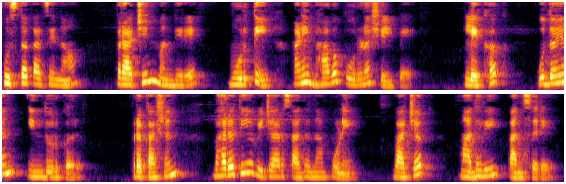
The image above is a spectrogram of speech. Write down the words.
पुस्तकाचे नाव प्राचीन मंदिरे मूर्ती आणि भावपूर्ण शिल्पे. लेखक उदयन इंदुरकर. प्रकाशन भारतीय विचार साधना पुणे. वाचक माधवी पानसरे.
